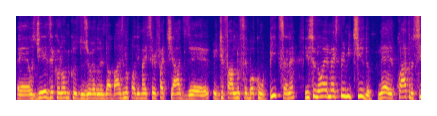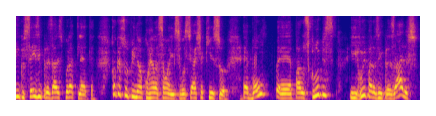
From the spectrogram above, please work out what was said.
é, os direitos econômicos dos jogadores da base não podem mais ser fatiados. É, a gente fala no futebol como pizza, né? Isso não é mais permitido, né? Quatro, cinco, seis empresários por atleta. Qual é a sua opinião com relação a isso? Você acha que isso é bom é, para os clubes e ruim para os empresários?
